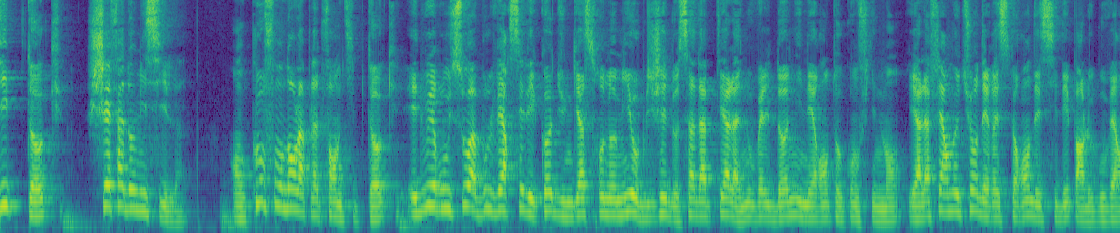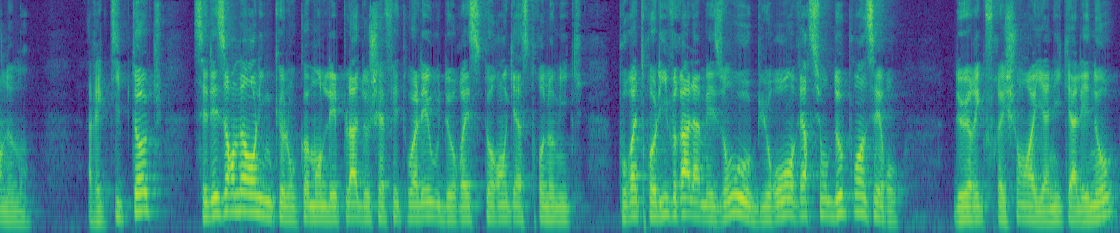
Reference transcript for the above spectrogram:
TipTok, chef à domicile. En cofondant la plateforme TipTok, Edoui Rousseau a bouleversé les codes d'une gastronomie obligée de s'adapter à la nouvelle donne inhérente au confinement et à la fermeture des restaurants décidés par le gouvernement. Avec TipTok, c'est désormais en ligne que l'on commande les plats de chefs étoilés ou de restaurants gastronomiques pour être livrés à la maison ou au bureau en version 2.0. De Eric Fréchon à Yannick Aleno,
